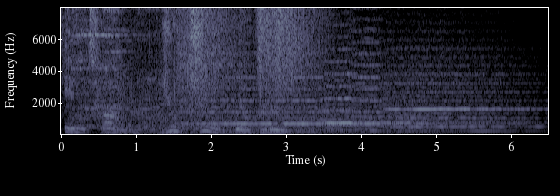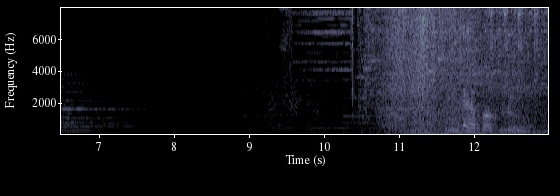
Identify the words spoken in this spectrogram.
In time, you too will bloom. Ever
